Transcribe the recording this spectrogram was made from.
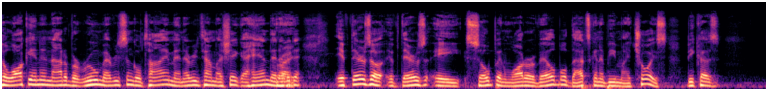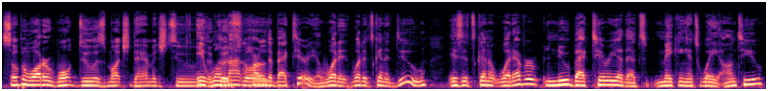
to walk in and out of a room every single time and every time I shake a hand and Right. everything, if there's a if there's a soap and water available, that's going to be my choice because Soap and water won't do as much damage to it the will good not flora. harm the bacteria. What it what it's going to do is it's going to whatever new bacteria that's making its way onto you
